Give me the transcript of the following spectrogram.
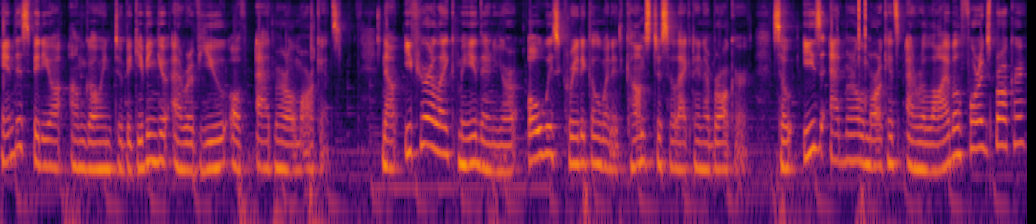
In this video, I'm going to be giving you a review of Admiral Markets. Now, if you're like me, then you're always critical when it comes to selecting a broker. So is Admiral Markets a reliable forex broker?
